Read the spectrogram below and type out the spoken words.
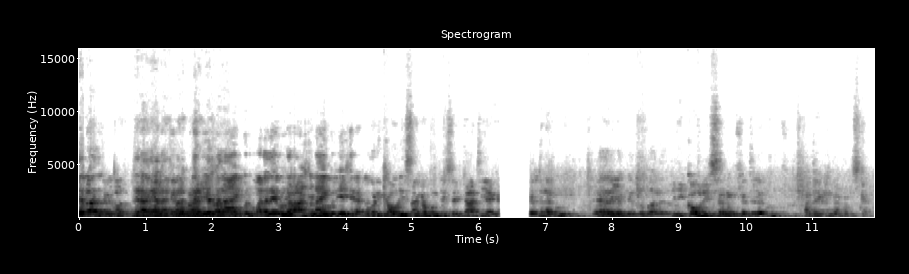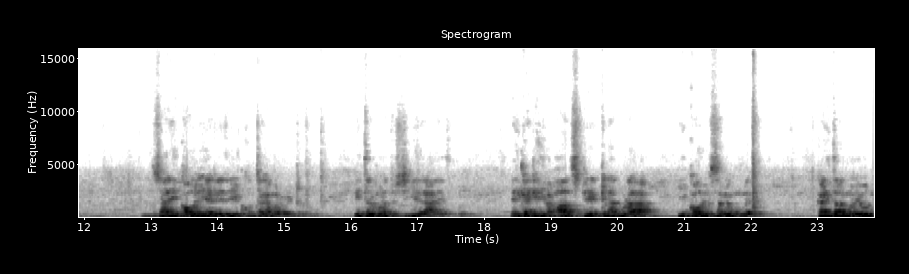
తెలియదు. తెలియదు. నేను అదే అన్నా. మనకు- మనకు తెలియదా? నాయకులు మన దేవుళ్ళ రాష్ట్ర నాయకులు చేసినట్టు ఒకటి కౌలి సంఘం ఉంది జాతీయ పెద్దలకు ఈ కౌలి సంఘం పెద్దలకు అందరికీ నా నమస్కారం. సార్ ఈ కౌలి అనేది కొత్తగా మనం వింటున్నాం ఇంతలో మన దృష్టికి ఇది రాలేదు. ఎందుకంటే ఇది ఆల్ స్టేట్లో కూడా ఈ కౌలిక సంఘం ఉన్నది కానీ ఇంతవరకు మనం ఎవరు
